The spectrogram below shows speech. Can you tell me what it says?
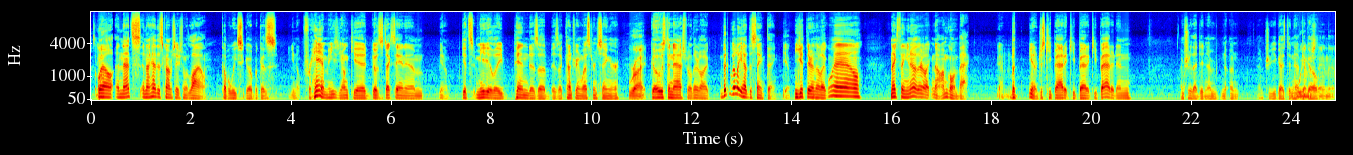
It's Well, and that's and I had this conversation with Lyle a couple weeks ago because you know for him he's a young kid goes to Texas A&M, you know gets immediately pinned as a as a country and western singer. right. Goes to Nashville. They're like, but Willie had the same thing. Yep. You get there and they're like, well, next thing you know, they're like, no, I'm going back. Yeah. But you know, just keep at it, keep at it, keep at it, and I'm sure that didn't. I'm, I'm, I'm sure you guys didn't have we to go. understand that.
